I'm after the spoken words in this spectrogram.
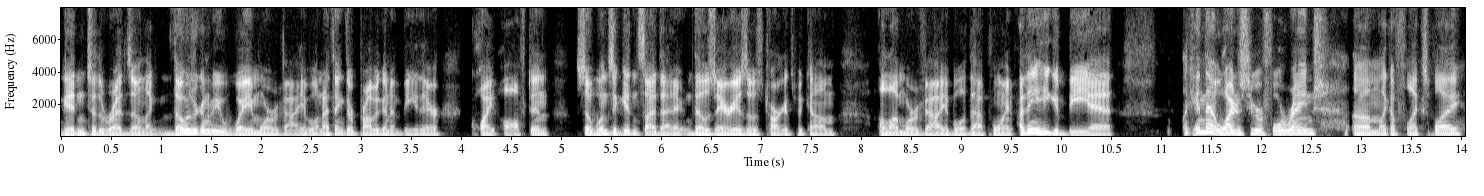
get into the red zone, like those are going to be way more valuable. And I think they're probably going to be there quite often. So once you mm. get inside that those areas, those targets become a lot more valuable at that point. I think he could be a like in that wide receiver four range, um, like a flex play.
